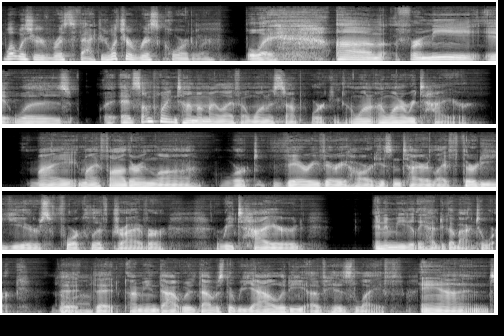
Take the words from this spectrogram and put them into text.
what was your risk factors? What's your risk corridor? Boy, um, for me, it was at some point in time in my life, I want to stop working. I want, I want to retire. My, my father-in-law worked very, very hard his entire life, 30 years, forklift driver, retired and immediately had to go back to work. That, wow. that, I mean, that was, that was the reality of his life. And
